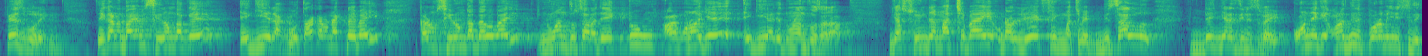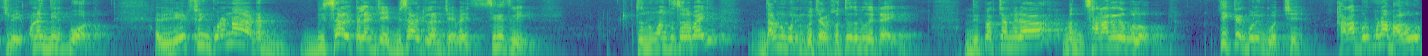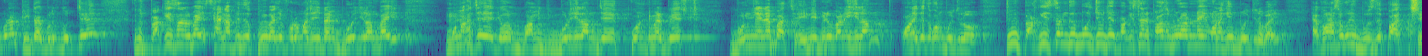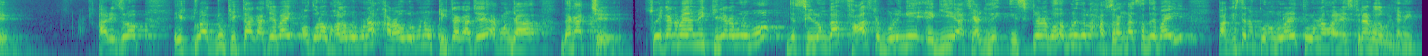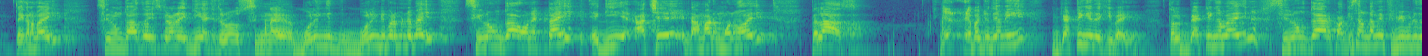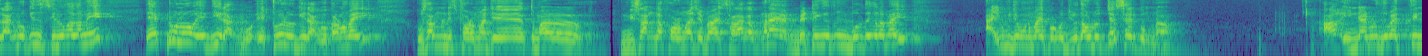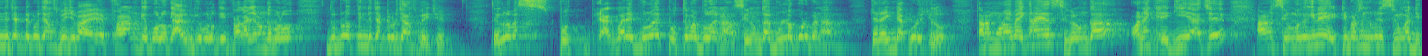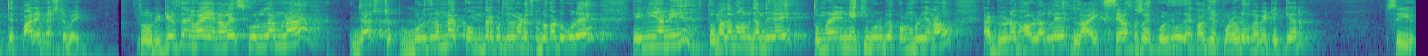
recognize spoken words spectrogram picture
পেস বোলিং তো এখানে ভাই আমি শ্রীলঙ্কাকে এগিয়ে রাখব। তার কারণ একটাই ভাই, কারণ শ্রীলঙ্কা দেখো ভাই নুয়ান তোসারা যে একটু আমার মনে হয় যে এগিয়ে আছে নুয়ান তোসারা যা সুইংটা মারছে ভাই, ওটা লেট সুইং মারছে ভাই। বিশাল ডেঞ্জারাস জিনিস ভাই। অনেকে অনেকদিন পর আমি জিনিসটা দেখছি ভাই, অনেকদিন পর। লেট সুইং করা না, একটা বিশাল ট্যালেন্ট চাই, বিশাল ট্যালেন্ট চাই ভাই সিরিয়াসলি তো নুমান তোসারা ভাই, দারুণ বোলিং করছে এখন, সত্যি কথা বলতে এটাই। দীপক চামিরা বা সানাকাকে বলো, ঠিকঠাক বোলিং করছে। খারাপ বলব না, ভালো বলব না, ঠিকঠাক বোলিং করছে। কিন্তু পাকিস্তানের ভাই, সাইন আফ্রিদি খুবই বাজে ফর্ম আছে, যেটা আমি বলেছিলাম ভাই। মনে আছে, যখন আমি বলেছিলাম যে কোন টিমের বেস্ট বোলিং লাইনে পাচ্ছে এই নিয়ে ভিডিও বানিয়েছিলাম, অনেকে তখন বলছিল, তুমি পাকিস্তানকে বলছো যে পাকিস্তানের ফাস্ট বোলার নেই? অনেকেই বলছিল ভাই। এখন আশা করি বুঝতে পারছে। আর ইসরফ একটু একটু ঠিকঠাক আছে ভাই, অতটাও ভালো বলব না খারাপ বলব না, ঠিকঠাক আছে, এখন যা দেখাচ্ছে। সো এখানে ভাই আমি ক্লিয়ার বলব যে শ্রীলঙ্কা ফার্স্ট বোলিংয়ে এগিয়ে আছে। আর যদি স্পিনার কথা বলি, তাহলে হাসরাঙ্গার সাথে ভাই পাকিস্তানের কোনো বোলারের তুলনা হয় না স্পিনার কথা বলছি আমি। তো এখানে ভাই শ্রীলঙ্কা তো স্পিনার এগিয়ে আছে, তো মানে বোলিং বোলিং ডিপার্টমেন্টে ভাই শ্রীলঙ্কা অনেকটাই এগিয়ে আছে, এটা আমার মনে হয়। প্লাস এবার যদি আমি ব্যাটিংয়ে দেখি ভাই, তাহলে ব্যাটিংয়ে ভাই শ্রীলঙ্কা আর পাকিস্তানকে আমি ফিফটি ফিফটিতে রাখব, কিন্তু শ্রীলঙ্কাকে আমি একটু হলেও এগিয়ে রাখব, একটু হলেও এগিয়ে রাখব। কারণ ভাই কুশাল মেন্ডিস ফর্ম আছে, তোমার নিশাঙ্কা ফর্ম আছে ভাই সারাকা মানে ব্যাটিংয়ে তুমি বলতে গেলে ভাই আইব যেমন ভাই পর্ব জিরো আউট হচ্ছে, সেরকম না। আর ইন্ডিয়ার বিরুদ্ধে ভাই তিনটে চারটে করে চান্স পেয়েছে ভাই। ফারহানকে বলো কি আইবকে বলো কি ফাঁকা জামানকে বলো, দুটো তিনটে চারটে করে চান্স পেয়েছে। তো এগুলো ব্যাস একবারে ভুল হয়, প্রত্যেকবার ভুল হয় না। শ্রীলঙ্কা ভুলটা করবে না, যেটা ইন্ডিয়া করেছিল। তার মনে হয় ভাই এখানে শ্রীলঙ্কা অনেক এগিয়ে আছে, আর শ্রীলঙ্কা এখানে এইট্টি পার্সেন্ট শ্রীলঙ্কা জিততে পারে ম্যাচটা ভাই। তো ডিটেলস আমি ভাই অ্যানালাইজ করলাম না জাস্ট বলে দিলাম না কম্পেয়ার করে দিলাম একটা ছোটোখাটো করে। এ নিয়ে আমি তোমাদের মতো জানতে চাই, তোমরা এ নিয়ে কী বলবে কমেন্ট করে জানাও। আর ভিডিওটা ভালো লাগলে লাইক শেয়ার সাবস্ক্রাইব করে দিও। দেখা হচ্ছে পরে ভিডিও পাবে টেক কেয়ার সি ইউ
